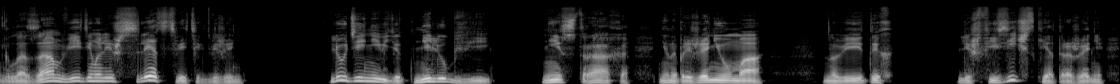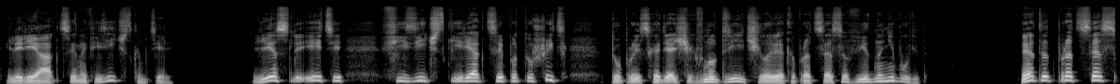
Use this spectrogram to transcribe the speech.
Глазам видимо лишь следствие этих движений. Люди не видят ни любви, ни страха, ни напряжения ума, но видит их лишь физические отражения или реакции на физическом теле. Если эти физические реакции потушить, то происходящих внутри человека процессов видно не будет. Этот процесс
